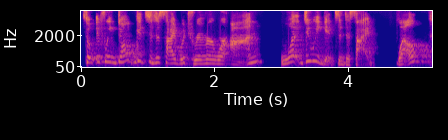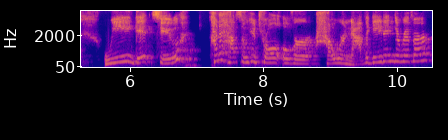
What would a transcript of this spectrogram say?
So if we don't get to decide which river we're on, what do we get to decide? Well, we get to kind of have some control over how we're navigating the river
